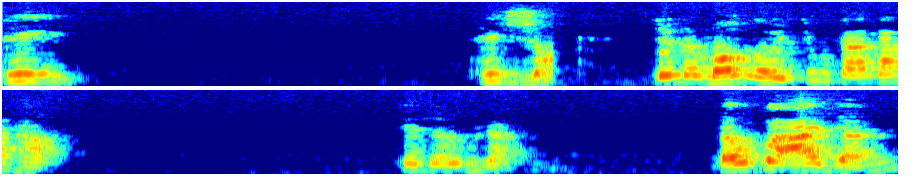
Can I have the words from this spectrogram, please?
thi thấy rõ cho nên mọi người chúng ta đang học. Cho đâu rảnh. Đâu có ai rảnh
